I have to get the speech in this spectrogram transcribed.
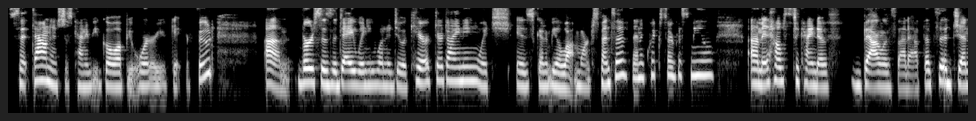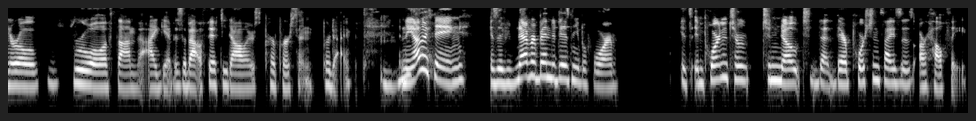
sit down. It's just kind of you go up, you order, you get your food um, versus a day when you want to do a character dining, which is going to be a lot more expensive than a quick service meal. Um, it helps to kind of balance that out. That's a general rule of thumb that I give is about $50 per person per day. Mm-hmm. And the other thing is if you've never been to Disney before, it's important to to note that their portion sizes are healthy.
